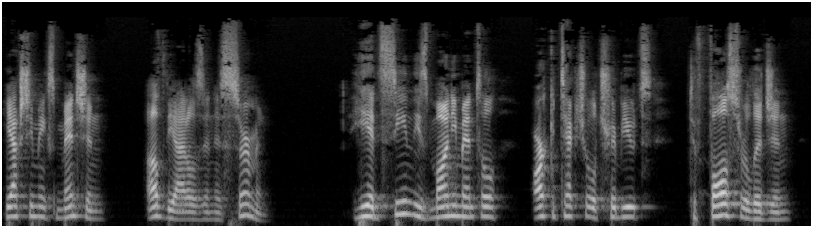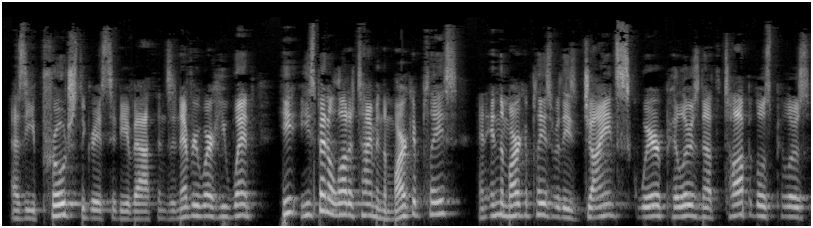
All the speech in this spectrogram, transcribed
He actually makes mention of the idols in his sermon. He had seen these monumental architectural tributes to false religion as he approached the great city of Athens, and everywhere he went, he, he spent a lot of time in the marketplace, and in the marketplace were these giant square pillars, and at the top of those pillars,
